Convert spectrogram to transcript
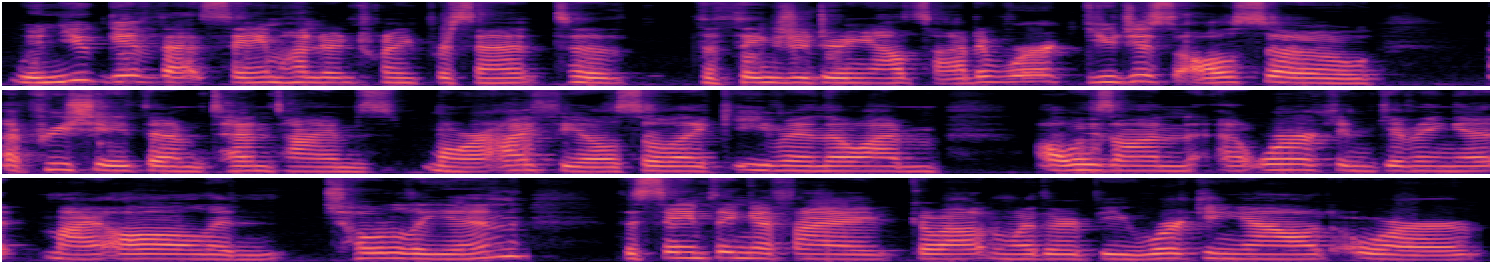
when you give that same 120% to the things you're doing outside of work, you just also appreciate them 10 times more, I feel. So, like, even though I'm always on at work and giving it my all and totally in. The same thing if I go out and whether it be working out or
